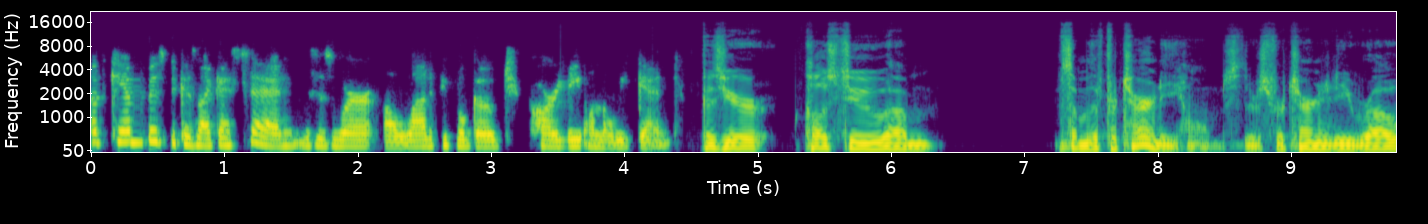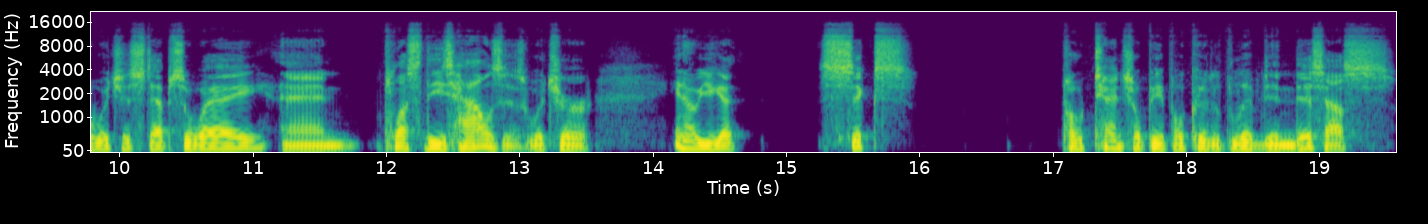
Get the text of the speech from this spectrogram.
of campus because like i said this is where a lot of people go to party on the weekend because you're close to um, some of the fraternity homes. There's Fraternity Row, which is steps away, and plus these houses, which are, you know, you got six potential people could have lived in this house,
